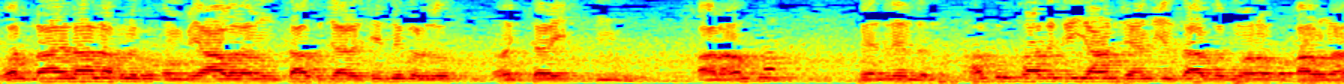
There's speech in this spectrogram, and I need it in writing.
واللہ لا نخلقکم بی آولا من تاس جارشی نکر دو۔ اچھاری آرام تو۔ بیدرین دل۔ حتم صادقی جان چین انصار کو گمانا فقارونا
